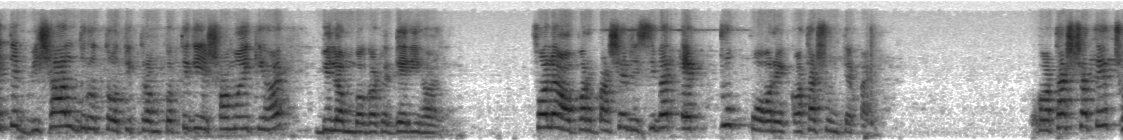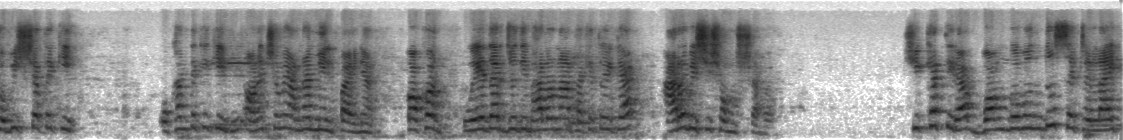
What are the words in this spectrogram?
এতে বিশাল দূরত্ব অতিক্রম করতে গিয়ে সময় কি হয়? বিলম্ব ঘটে, দেরি হয়। ফলে অপর পাশে রিসিভার একটু পরে কথা শুনতে পায় কথার সাথে, ছবির সাথে কি, ওখান থেকে কি অনেক সময় আমরা মিল পাই না। কখন? ওয়েদার যদি ভালো না থাকে তো এটা আরও বেশি সমস্যা হয়। শিক্ষার্থীরা বঙ্গবন্ধু স্যাটেলাইট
